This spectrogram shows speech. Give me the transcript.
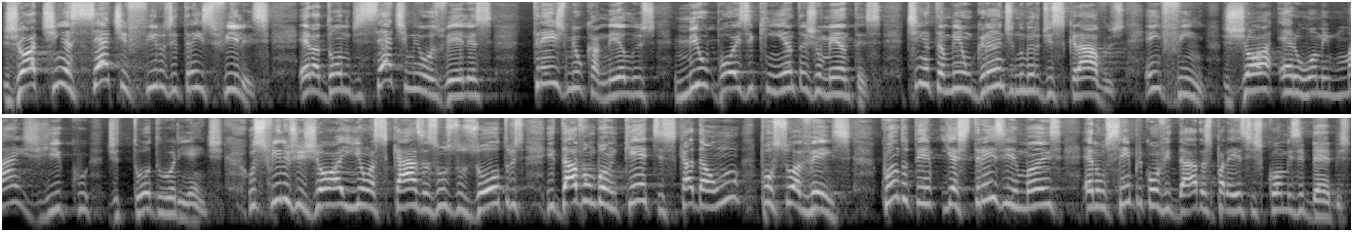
Jó tinha sete filhos e três filhas. Era dono de sete mil ovelhas, três mil camelos, mil bois e quinhentas jumentas. Tinha também um grande número de escravos. Enfim, Jó era o homem mais rico de todo o Oriente. Os filhos de Jó iam às casas uns dos outros e davam banquetes, cada um por sua vez. Quando ter... E as três irmãs eram sempre convidadas para esses comes e bebes.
